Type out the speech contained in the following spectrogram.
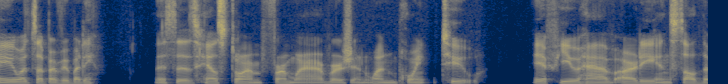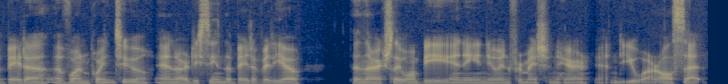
Hey, what's up, everybody? This is Hailstorm firmware version 1.2. If you have already installed the beta of 1.2 and already seen the beta video, then there actually won't be any new information here and you are all set.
